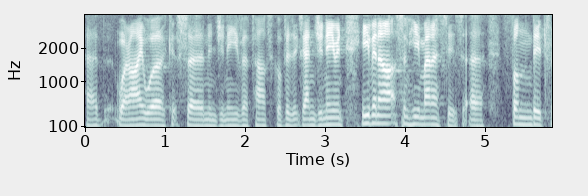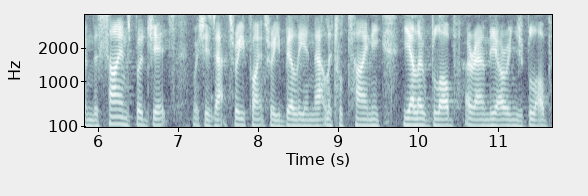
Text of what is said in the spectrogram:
uh, where I work at CERN in Geneva, particle physics, engineering, even arts and humanities are funded from the science budget, which is at 3.3 billion, that little tiny yellow blob around the orange blob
